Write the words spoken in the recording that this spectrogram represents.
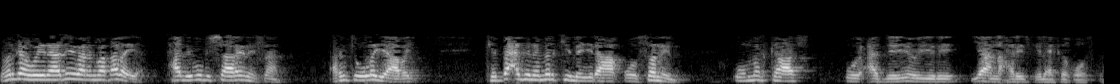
Markaan weynaaday baan ilma dhalaya maxaad igu bishaaraynaysaan? Arrintu uu la yaabay. Kabacdina markii la yidhi ha quusanin uu markaas uu caddeeyey oo yihi yaa naxariis ilaah ka qoosta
